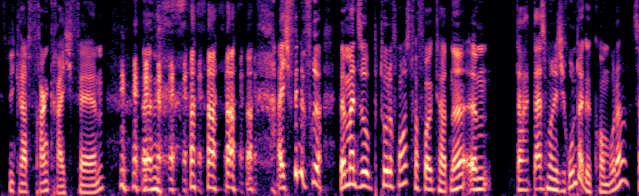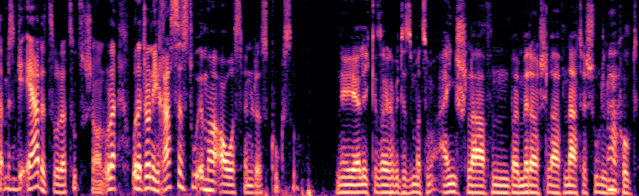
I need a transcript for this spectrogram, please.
jetzt bin ich gerade Frankreich-Fan. Ich finde früher, wenn man so Tour de France verfolgt hat, ne, ähm, da, da ist man richtig runtergekommen, oder? Es hat ein bisschen geerdet, so dazu zu schauen. Oder, oder Johnny, rastest du immer aus, wenn du das guckst? So? Nee, ehrlich gesagt habe ich das immer zum Einschlafen, beim Mittagsschlafen nach der Schule geguckt.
